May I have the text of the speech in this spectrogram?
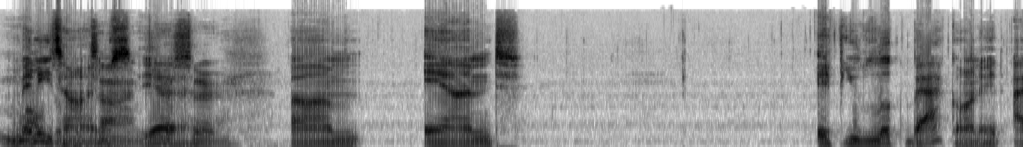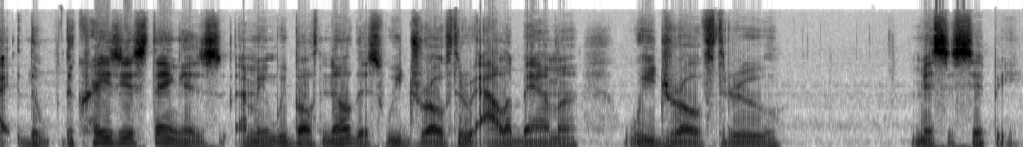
many Multiple times. Yeah. Yes, sir. Um, and if you look back on it, I, the the craziest thing is, I mean, we both know this. We drove through Alabama. We drove through Mississippi.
